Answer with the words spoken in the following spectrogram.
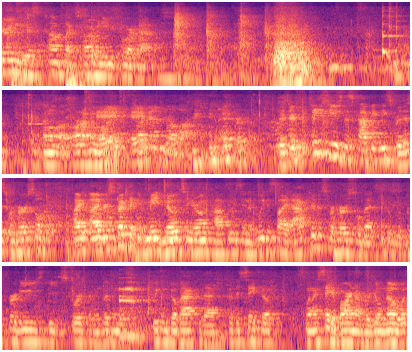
hearing this complex harmony before it happens. Done a lot- a lot of homework. Amen, brother. Is there- Please use this copy, at least for this rehearsal. I, I respect that you've made notes in your own copies, and if we decide after this rehearsal that people would prefer to use the scores that we're living with, we can go back to that. For the sake of, when I say a bar number, you'll know what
